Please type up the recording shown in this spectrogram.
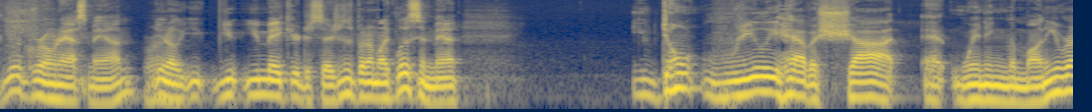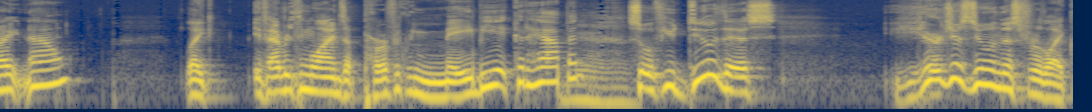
you're a grown ass man. You know, you, you you make your decisions, but I'm like, listen, man, you don't really have a shot at winning the money right now. Like, if everything lines up perfectly, maybe it could happen. So if you do this, you're just doing this for like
